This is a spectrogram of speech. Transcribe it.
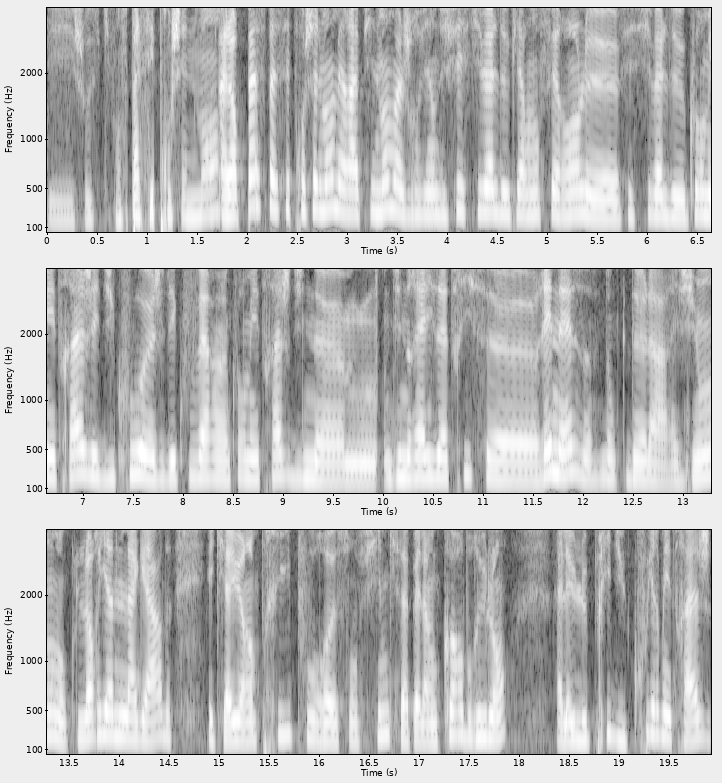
des choses qui vont se passer prochainement? Alors, pas se passer prochainement, mais rapidement, moi je reviens du festival de Clermont-Ferrand, le festival de court-métrage, et du coup, j'ai découvert un court-métrage d'une euh, d'une réalisatrice rennaise, de la région, donc Lauriane Lagarde, et qui a eu un prix pour son film qui s'appelle Un corps brûlant. Elle a eu le prix du queer métrage.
